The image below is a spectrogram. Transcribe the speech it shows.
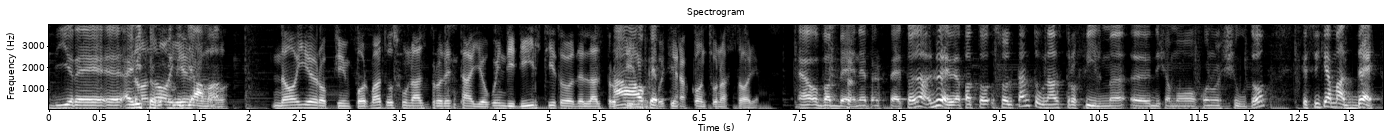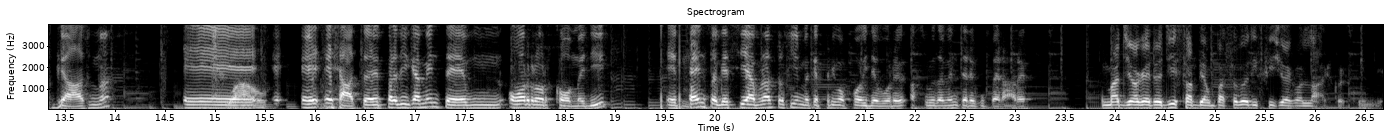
dire... Eh, hai no, visto no, come si chiama? No. No, io ero più informato su un altro dettaglio, quindi di il titolo dell'altro ah, film, okay. poi ti racconto una storia. Eh, oh, va bene, perfetto. No, lui aveva fatto soltanto un altro film, eh, diciamo, conosciuto, che si chiama Deathgasm, e, wow. è, è, esatto, è praticamente un horror comedy e mm. penso che sia un altro film che prima o poi devo re- assolutamente recuperare. Immagino che il regista abbia un passato difficile con l'alcol, quindi.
